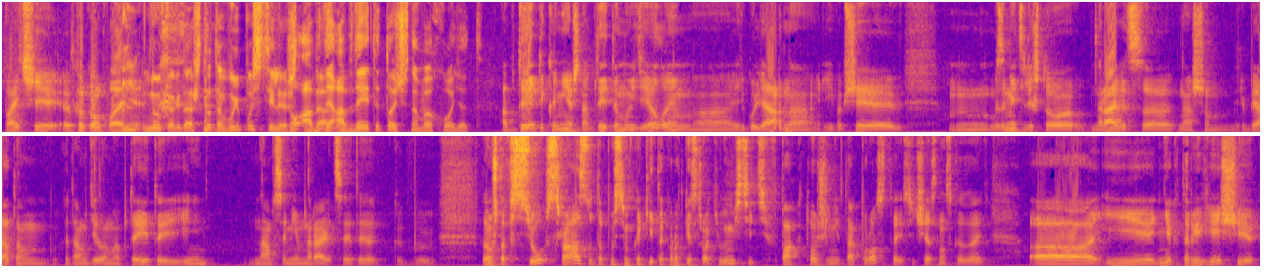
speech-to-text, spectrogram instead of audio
Патчи в каком плане? Ну, когда что-то выпустили. Ну, апдейты точно выходят. Апдейты, конечно, апдейты мы делаем э, регулярно. И вообще мы заметили, что нравится нашим ребятам, когда мы делаем апдейты, и нам самим нравится это как бы... Потому что все сразу, допустим, какие-то короткие сроки выместить в пак тоже не так просто, если честно сказать. А, и некоторые вещи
